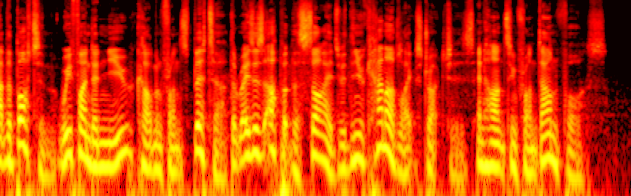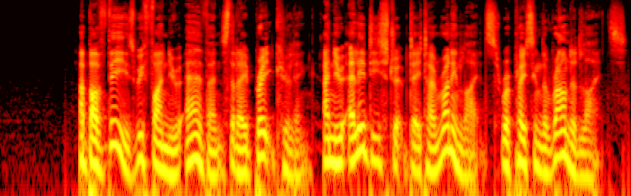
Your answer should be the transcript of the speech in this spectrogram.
At the bottom, we find a new carbon front splitter that raises up at the sides with new canard-like structures, enhancing front downforce. Above these, we find new air vents that aid brake cooling, and new LED strip daytime running lights, replacing the rounded lights.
